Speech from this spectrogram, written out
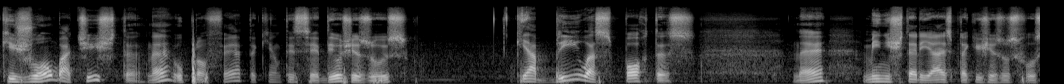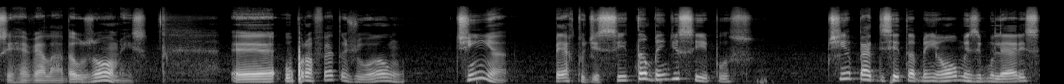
que João Batista, né, o profeta que antecedeu Jesus, que abriu as portas né, ministeriais para que Jesus fosse revelado aos homens, é, o profeta João tinha perto de si também discípulos. Tinha perto de si também homens e mulheres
